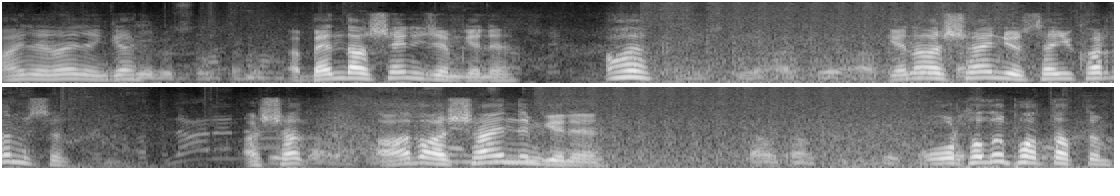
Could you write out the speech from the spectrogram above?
Aynen aynen gel. Ben de aşağı ineceğim gene. Aa İşte arkaya, arkaya, gene aşağı iniyor. Sen yukarıda mısın? Aşağı Abi aşağı indim gene. Tamam tamam. Ortalığı patlattım.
